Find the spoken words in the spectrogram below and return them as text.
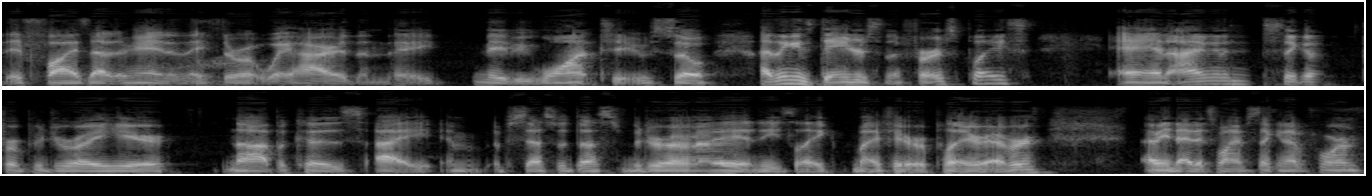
it flies out of their hand and they throw it way higher than they maybe want to. So I think it's dangerous in the first place. And I'm gonna stick up for Pedroia here, not because I am obsessed with Dustin Pedroia and he's like my favorite player ever. I mean, that is why I'm sticking up for him.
